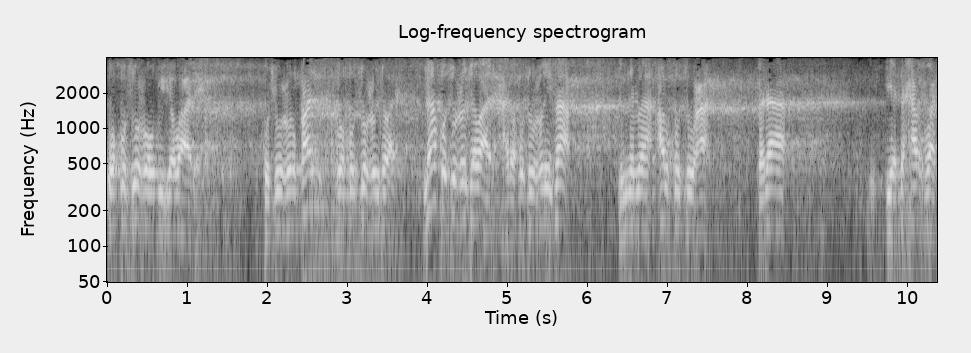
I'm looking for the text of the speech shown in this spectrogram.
وخشوعه بجوارحه. خشوع القلب وخشوع الجوارح. لا خشوع الجوارح هذا خشوع نفاق إنما الخشوع. فلا يتحرك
